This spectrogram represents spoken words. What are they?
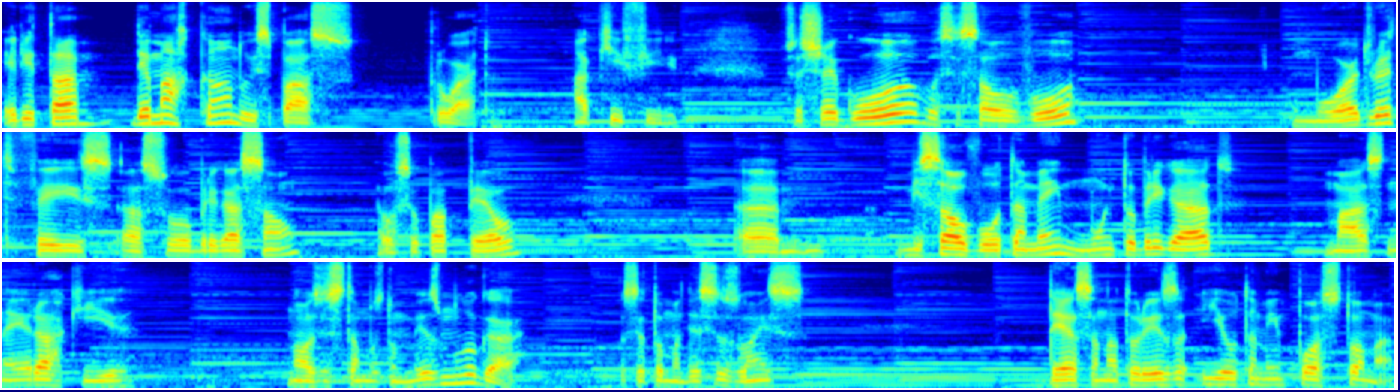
Ele está demarcando o espaço para o Arthur. Aqui, filho. Você chegou, você salvou. O Mordred fez a sua obrigação, é o seu papel. uh, me salvou também, muito obrigado, mas na hierarquia nós estamos no mesmo lugar. Você toma decisões dessa natureza e eu também posso tomar.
